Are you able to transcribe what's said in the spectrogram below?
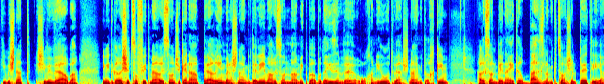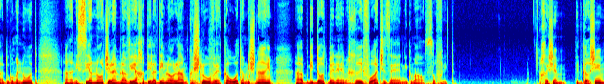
כי בשנת 74 היא מתגרשת סופית מהאריסון, שכן הפערים בין השניים גדלים, אריסון מעמיק בבודהיזם ורוחניות, והשניים מתרחקים. אריסון בין היתר בז למקצוע של פטי, הדוגמנות, הניסיונות שלהם להביא יחד ילדים לעולם כשלו וקרעו אותם לשניים, הבגידות ביניהם החריפו עד שזה נגמר סופית. אחרי שהם מתגרשים,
